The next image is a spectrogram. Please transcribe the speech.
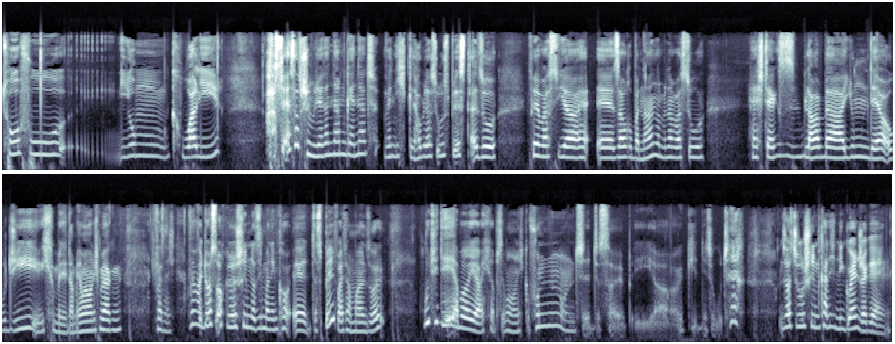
Tofu Yum Quali. Hast du ernsthaft schon wieder deinen Namen geändert? Wenn ich glaube, dass du es bist. Also, früher warst du ja äh, saure Bananen, aber dann warst du Hashtags bla bla Jung der OG. Ich kann mir den Namen immer noch nicht merken. Ich weiß nicht. Auf jeden Fall, du hast auch geschrieben, dass ich mal den, äh, das Bild weitermalen soll. Gute Idee, aber ja, ich habe es immer noch nicht gefunden und äh, deshalb, ja, geht nicht so gut. und so hast du geschrieben, kann ich in die Granger Gang.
